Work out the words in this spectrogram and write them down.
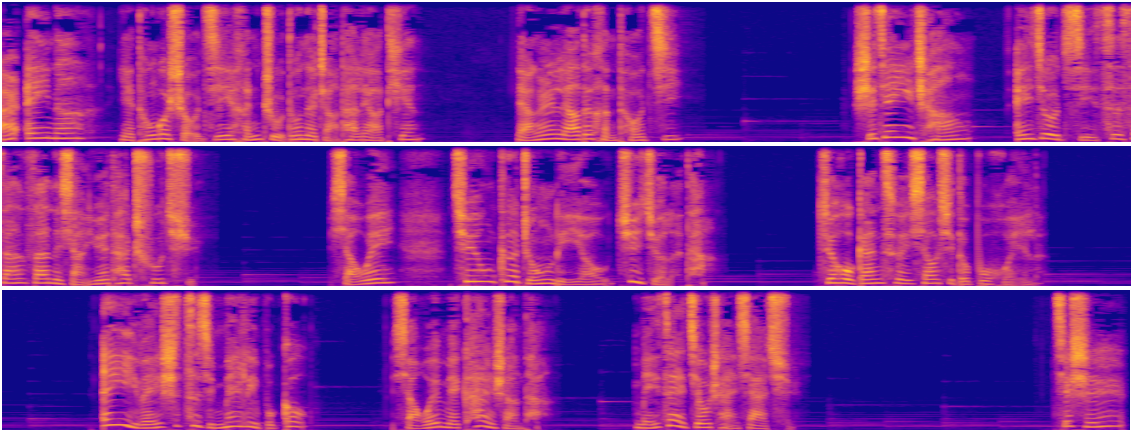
而 A 呢，也通过手机很主动的找她聊天，两个人聊得很投机。时间一长，A 就几次三番的想约她出去，小薇却用各种理由拒绝了他，最后干脆消息都不回了。” A 以为是自己魅力不够，小薇没看上他，没再纠缠下去。其实，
